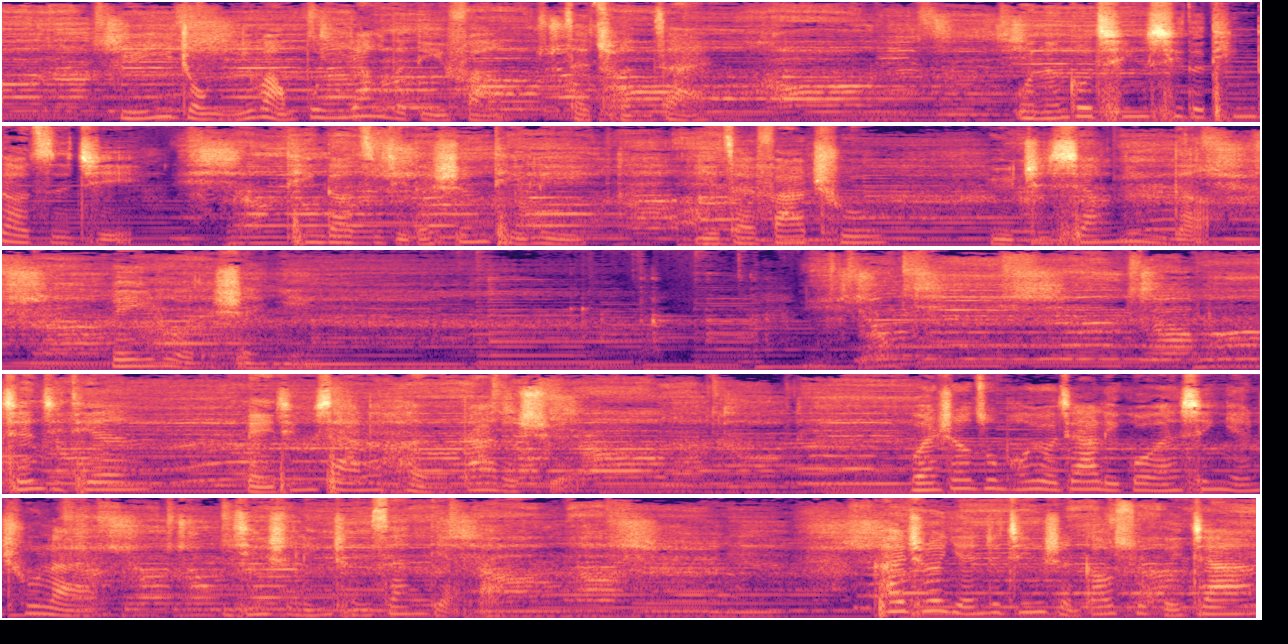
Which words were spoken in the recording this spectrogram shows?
与一种以往不一样的地方在存在。我能够清晰的听到自己，听到自己的身体里也在发出与之相应的微弱的声音。前几天，北京下了很大的雪。晚上从朋友家里过完新年出来，已经是凌晨三点了。开车沿着京沈高速回家，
